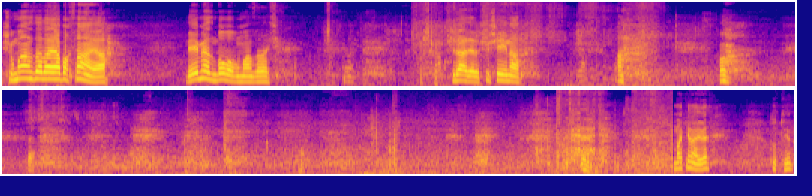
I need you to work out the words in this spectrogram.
Şu manzaraya baksana ya. Değmez mi baba bu manzara için? Birader şu şeyini al. Oh. Evet. Makinayı ver. Tutayım.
